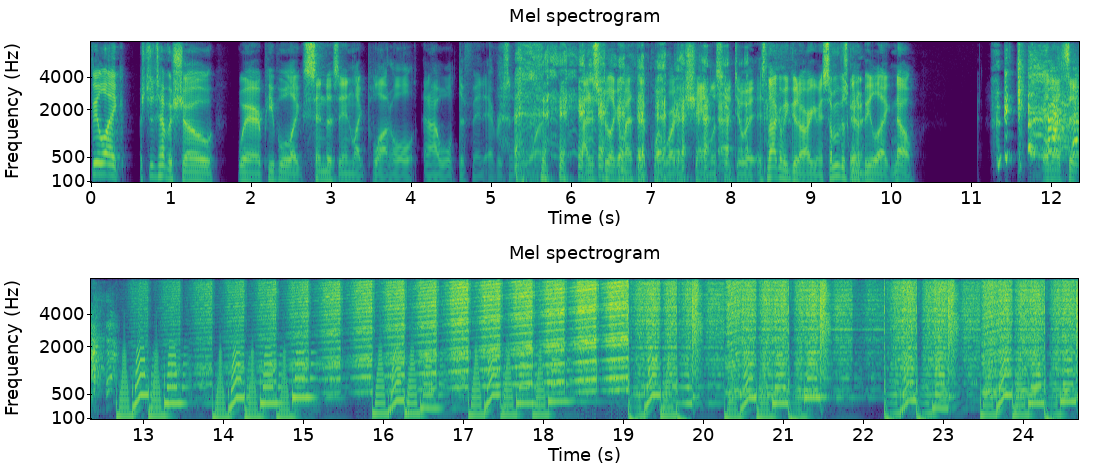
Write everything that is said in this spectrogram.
feel like I should have a show where people like send us in like plot hole, and I will defend every single one. I just feel like I'm at that point where I can shamelessly do it. It's not gonna be good arguments. Some of it's gonna Yeah. be like, no, and that's it.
